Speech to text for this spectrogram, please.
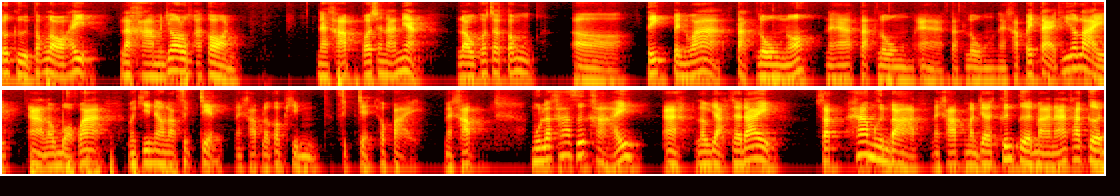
ก็คือต้องรอให้ราคามันย่อลงมาก่อนนะครับ เพราะฉะนั้นเนี่ยเราก็จะต้องออติ๊กเป็นว่าตัดลงเนาะนะฮะตัดลงอ่าตัดลงนะครับไปแตะที่เท่าไหร่อ่าเราบอกว่าเมื่อกี้แนวรับ 17นะครับแล้วก็พิมพ์ 17 เข้าไปนะครับมูลค่าซื้อขายอะเราอยากจะได้สัก 50,000 บาทนะครับมันจะขึ้นเตือนมานะ ถ้าเกิน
